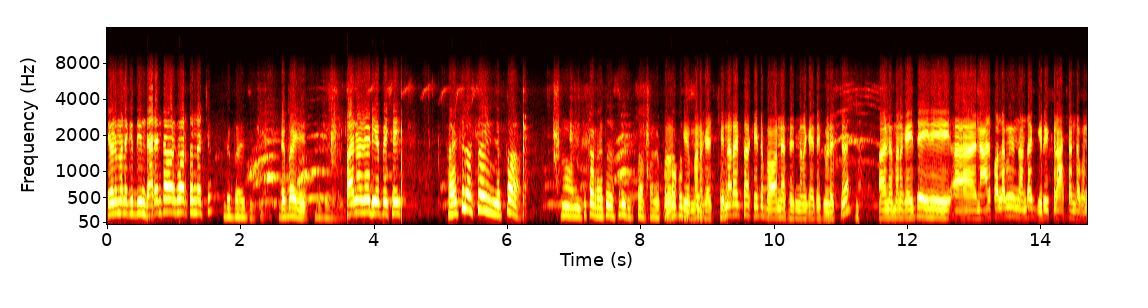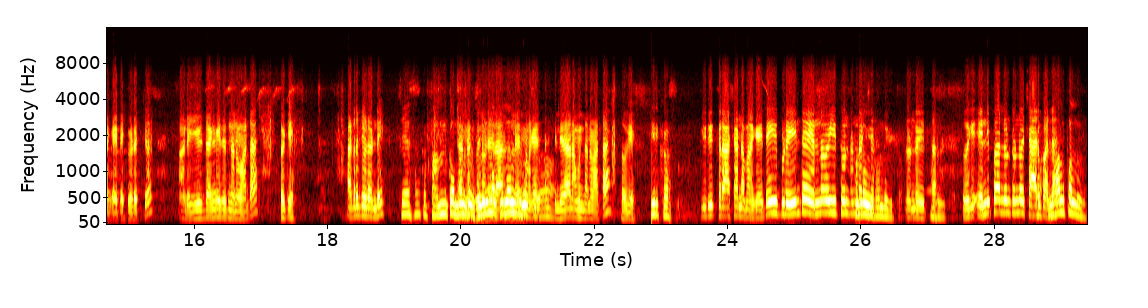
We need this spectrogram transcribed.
ఇప్పుడు మనకి దీని ధర ఎంత వరకు పడుతుండొచ్చు? డెబ్బై ఐదు. డెబ్బై ఐదు. ఫైనల్ రేట్ చెప్పేసి రైతులు వస్తే నేను చెప్తా. మనకి చిన్న రైతులకు అయితే బాగున్నాయి ఫ్రెండ్స్ మనకైతే చూడొచ్చు. అండ్ మనకైతే ఇది నాలుగు పళ్ళ మీద ఉందంట గిరి క్రాస్ అంట మనకైతే చూడొచ్చు. అండ్ ఈ విధంగా అయితే ఉందన్నమాట ఓకే. అట్లా చూడండి. నిదానం ఉందన్నమాట. ఓకే. గిరి క్రాస్. అంట మనకైతే. ఇప్పుడు ఏంటో ఎన్నో ఈత రెండు ఉంటుండొచ్చు రెండు ఈత. ఓకే. ఎన్ని పళ్ళు ఉంటుండో చారు పళ్ళు? నాలుగు పళ్ళు.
